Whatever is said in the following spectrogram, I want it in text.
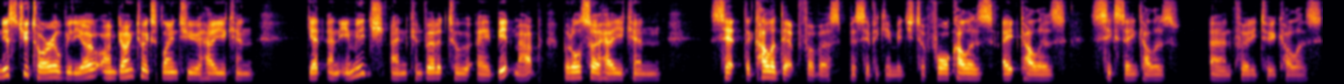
this tutorial video, I'm going to explain to you how you can get an image and convert it to a bitmap, but also how you can set the color depth of a specific image to 4 colors, 8 colors, 16 colors, and 32 colors.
